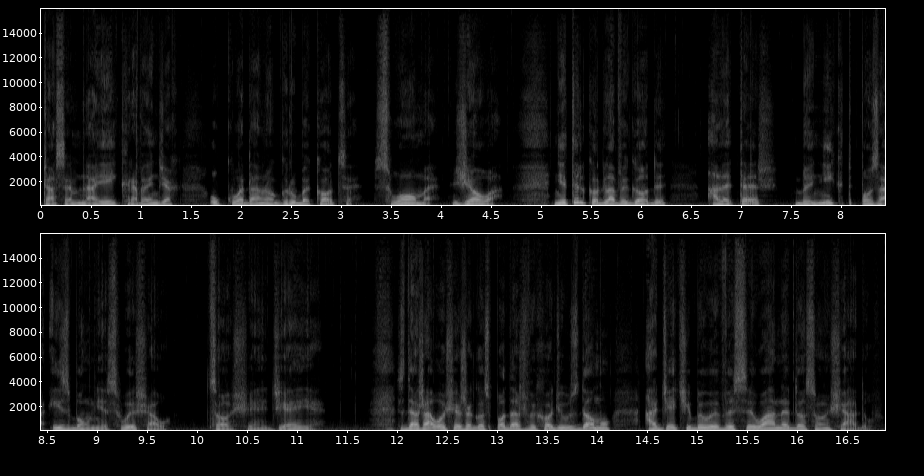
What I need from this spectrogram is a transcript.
Czasem na jej krawędziach układano grube koce, słomę, zioła. Nie tylko dla wygody, ale też, by nikt poza izbą nie słyszał, co się dzieje. Zdarzało się, że gospodarz wychodził z domu, a dzieci były wysyłane do sąsiadów.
